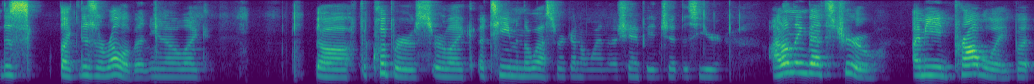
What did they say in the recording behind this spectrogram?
this, like this is irrelevant. You know, like uh, the Clippers or like a team in the West are gonna win a championship this year. I don't think that's true. I mean, probably, but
